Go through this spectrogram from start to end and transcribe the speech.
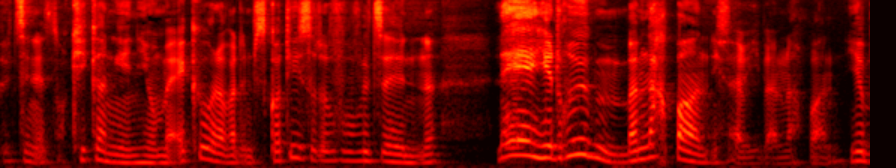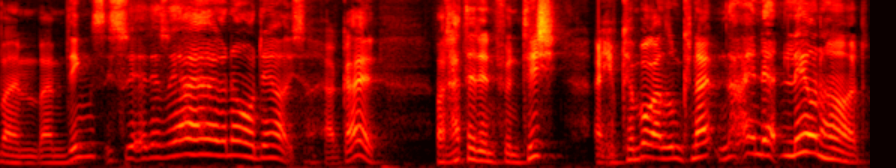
willst du denn jetzt noch kickern gehen? Hier um die Ecke oder was? Im Scotties oder wo willst du hin, ne? Nee, hier drüben, beim Nachbarn. Ich sag, wie beim Nachbarn? Hier beim, beim Dings? Ich so, ja, der so, ja, ja, genau, der. Ich sag, ja, geil. Was hat der denn für einen Tisch? Ich hab keinen Bock an so einem Kneipen. Nein, der hat einen Leonhard.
